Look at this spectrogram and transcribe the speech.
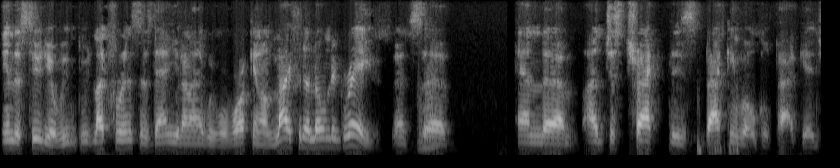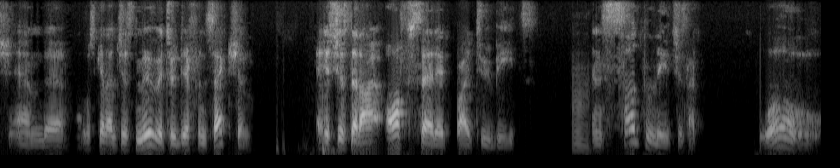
in the studio, we we- like for instance, Daniel and I we were working on "Life in a Lonely Grave." That's uh, and um, I just tracked this backing vocal package, and uh, I was gonna just move it to a different section. It's just that I offset it by two beats, Hmm. and suddenly it's just like, whoa,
